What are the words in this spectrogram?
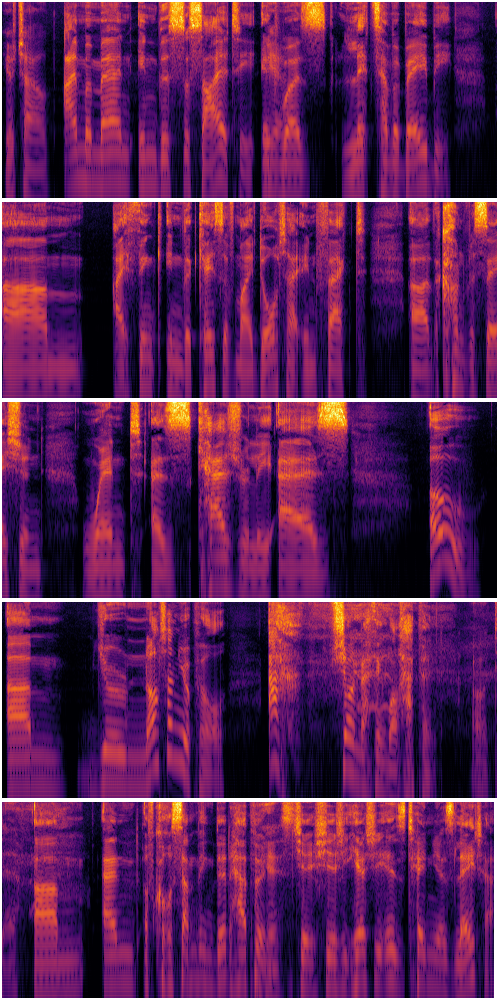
your child? I'm a man in this society. It Yeah. was let's have a baby. Um, I think in the case of my daughter, in fact, uh, the conversation went as casually as, "Oh, um, you're not on your pill. Ah, sure, nothing will happen." Oh dear. Um, and of course, something did happen. Yes. She, she, she- here she is 10 years later.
